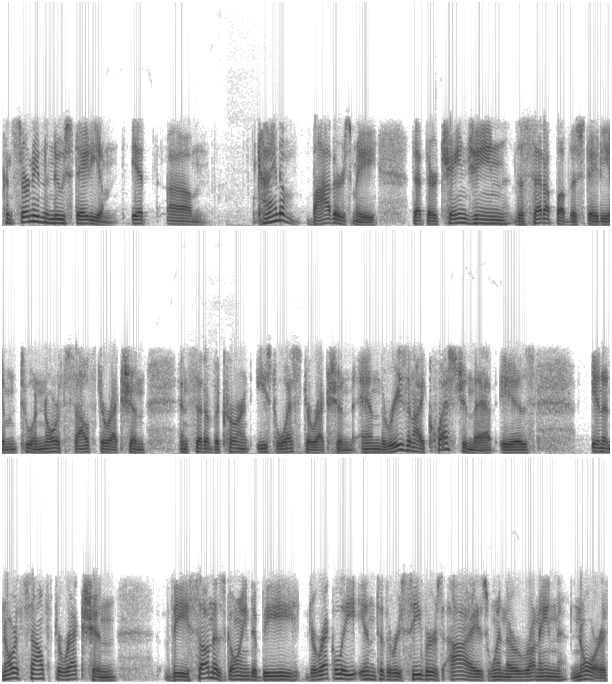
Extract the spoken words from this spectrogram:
concerning the new stadium, it um, kind of bothers me that they're changing the setup of the stadium to a north south direction instead of the current east west direction. And the reason I question that is in a north south direction, the sun is going to be directly into the receiver's eyes when they're running north,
